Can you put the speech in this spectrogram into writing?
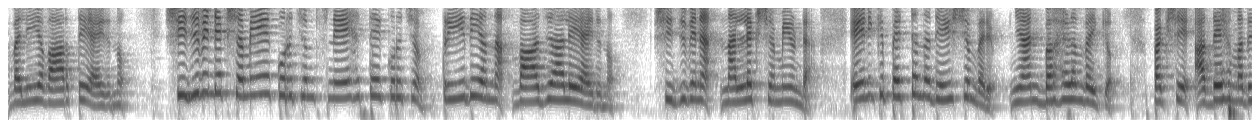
വലിയ വാർത്തയായിരുന്നു. ഷിജുവിന്റെ ക്ഷമയെക്കുറിച്ചും സ്നേഹത്തെക്കുറിച്ചും പ്രീതി എന്ന വാചാലയായിരുന്നു. ഷിജുവിന് നല്ല ക്ഷമയുണ്ട്. എനിക്ക് പെട്ടെന്ന് ദേഷ്യം വരും. ഞാൻ ബഹളം വയ്ക്കും. പക്ഷേ അദ്ദേഹം അത്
